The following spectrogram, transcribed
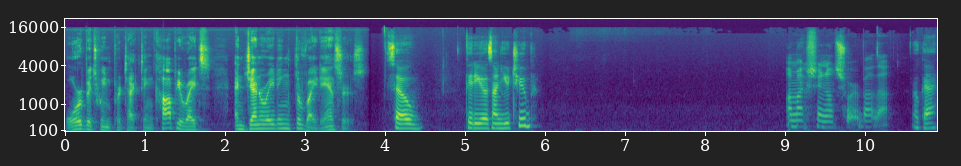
or between protecting copyrights and generating the right answers. So, videos on YouTube? I'm actually not sure about that. Okay.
